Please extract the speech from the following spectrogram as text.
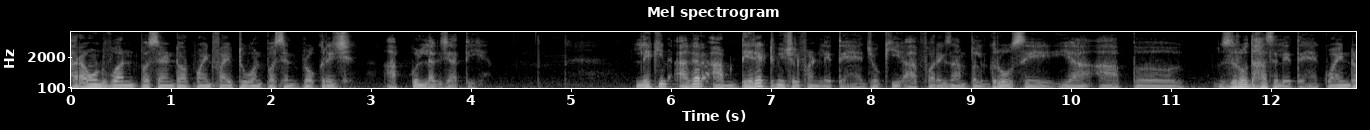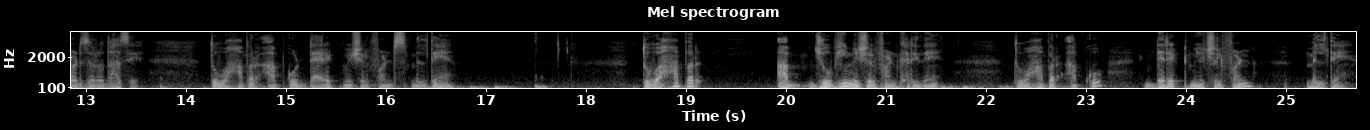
अराउंड वन परसेंट और point five to one percent brokerage आपको लग जाती है। लेकिन अगर आप डायरेक्ट म्यूचुअल फंड लेते हैं, जो कि आप फॉर एग्जांपल ग्रो से या आप ज़रोधा से लेते हैं क्वाइन डॉट ज़रोधा से। तो वहाँ पर आपको डायरेक्ट म्यूचुअल फंड्स मिलते हैं। तो वहाँ पर आप जो भी म्यूचुअल फंड खरीदें तो वहाँ पर आपको डायरेक्ट म्यूचुअल फंड मिलते हैं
